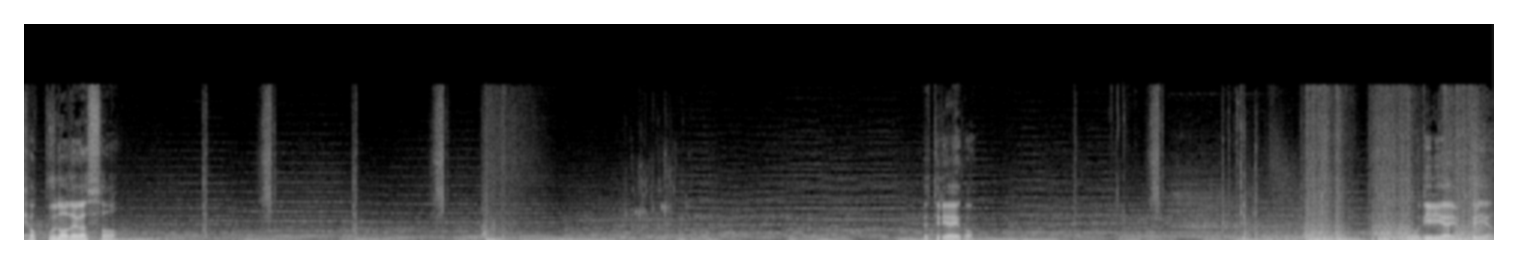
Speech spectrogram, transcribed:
격분 어디 갔어? 몇들이야 이거? 5딜이야 6딜이야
